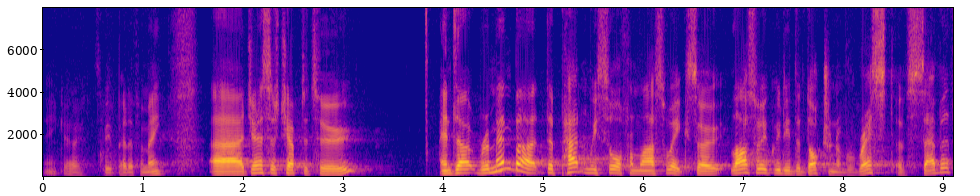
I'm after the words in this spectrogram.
There you go, it's a bit better for me. Uh, Genesis chapter 2. And uh, remember the pattern we saw from last week. So last week we did the doctrine of rest, of Sabbath.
